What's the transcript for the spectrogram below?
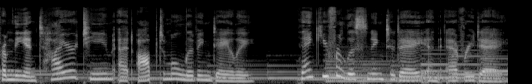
From the entire team at Optimal Living Daily, thank you for listening today and every day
